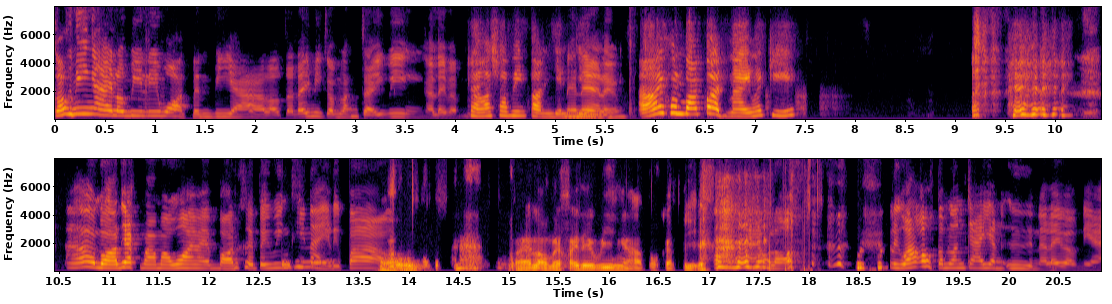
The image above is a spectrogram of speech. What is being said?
ก็นี่ไงเรามี reward เป็นเบียร์เราจะได้มีกำลังใจวิ่งอะไรแบบนี้แปลว่าชอบวิ่งตอนเย็นๆแน่ๆเลยเอ้ยคุณบอสเปิดไมค์เมื่อกี้อ้าว บอสอยากมาเมาวอยไหมบอสเคยไปวิ่งที่ไหนหรือเปล่าไม่เราไม่ค่อยได้วิ่งอะปกติอ้าวเหรอหรือว่าออกกำลังกายอย่างอื่นอะไรแบบเนี้ย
